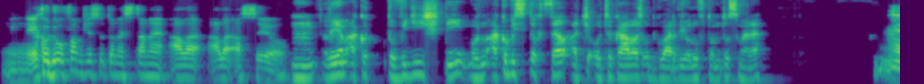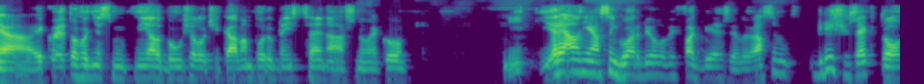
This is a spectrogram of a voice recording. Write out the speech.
Hmm, jako doufám, že se to nestane, ale, ale asi jo. Mm, Liam, ako to vidíš ty? Možno ako by si to chcel a čo očekáváš od Guardiolu v tomto smere? Já, jako je to hodně smutný, ale bohužel očekávám podobný scénář. No, jako reálně já jsem Guardiolovi fakt věřil. Jo. Já jsem, když řekl to,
